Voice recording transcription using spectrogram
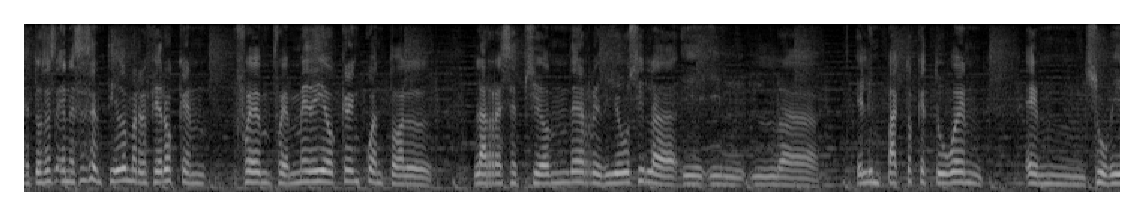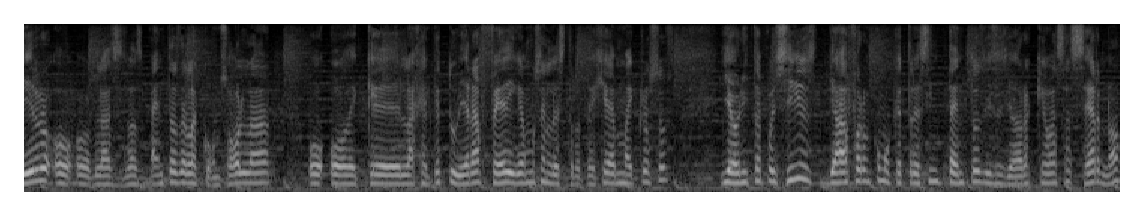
Entonces, en ese sentido me refiero que fue, fue mediocre en cuanto a la recepción de reviews y, la, y, y la, el impacto que tuvo en, en subir o, o las, las, ventas de la consola o, o, de que la gente tuviera fe, digamos, en la estrategia de Microsoft. Y ahorita pues sí, ya fueron como que tres intentos, dices, ¿y ahora qué vas a hacer, no?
